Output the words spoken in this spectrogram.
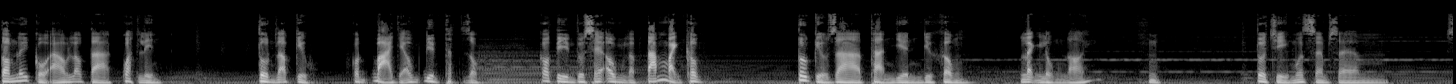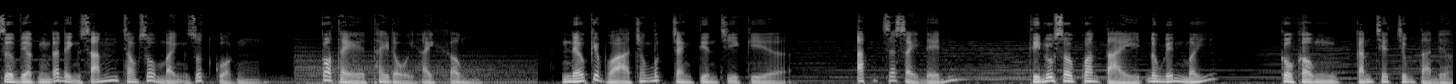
tóm lấy cổ áo lão ta quát lên. Tôn lão kiều, còn bà nhà ông điên thật rồi. Có tin tôi sẽ ông làm tám mảnh không? Tôn Kiều ra thản nhiên như không, lạnh lùng nói. Tôi chỉ muốn xem xem sự việc đã định sẵn trong số mệnh rốt cuộc có thể thay đổi hay không. Nếu kiếp hỏa trong bức tranh tiên tri kia ắt sẽ xảy đến, thì nút sâu quan tài đông đến mấy, cũng không cắn chết chúng ta được.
